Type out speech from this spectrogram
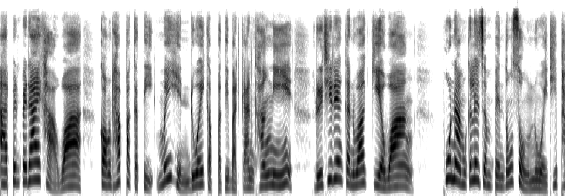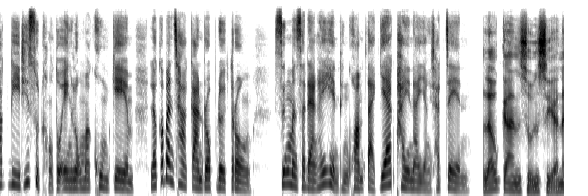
อาจเป็นไปได้ค่ะว่ากองทัพปกติไม่เห็นด้วยกับปฏิบัติการครั้งนี้ หรือที่เรียกกันว่าเกียร์ว่างผู้นำก็เลยจำเป็นต้องส่งหน่วยที่พักดีที่สุดของตัวเองลงมาคุมเกม แล้วก็บัญชาการรบโดยตรง ซึ่งมันแสดงให้เห็นถึงความแตกแยกภายในอย่างชัดเจน แล้วการสูญเสียใน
